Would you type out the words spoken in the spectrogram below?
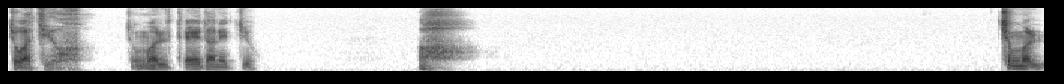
좋았지요. 정말 대단했죠. 아, 정말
